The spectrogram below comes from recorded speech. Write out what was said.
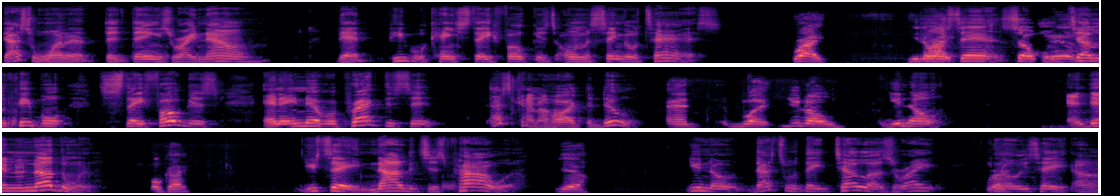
That's one of the things right now that people can't stay focused on a single task. Right. You know right. what I'm saying? So yeah. telling people to stay focused and they never practice it, that's kind of hard to do. And but you know, you know, and then another one. Okay. You say knowledge is power. Yeah. You know, that's what they tell us, right? You right. know, you say, uh,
